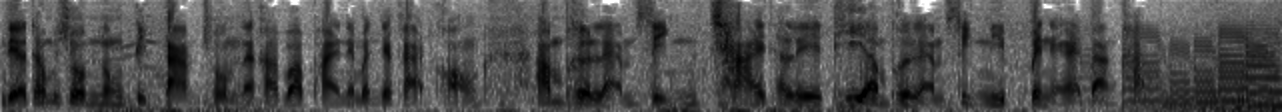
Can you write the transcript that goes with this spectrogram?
เดี๋ยวท่านผู้ชมลองติดตามชมนะครับ ว่าภายในบรรยากาศของอำเภอแหลมสิงห์ชายทะเลที่อำเภอแหลมสิงห์นี้เป็นยังไงบ้างครับ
